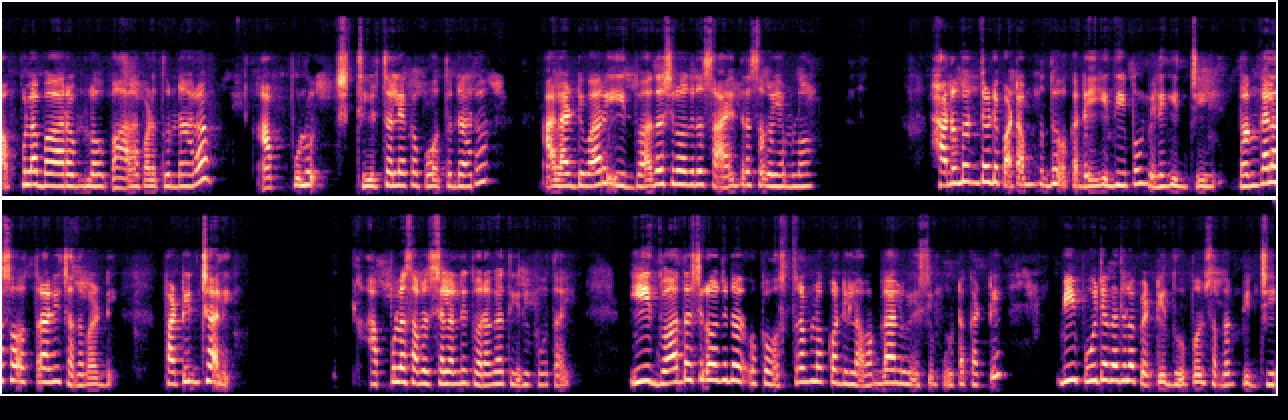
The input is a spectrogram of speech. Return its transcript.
అప్పుల భారంలో బాధపడుతున్నారో అప్పులు తీర్చలేకపోతున్నారో అలాంటి వారు ఈ ద్వాదశి రోజున సాయంత్ర సమయంలో హనుమంతుడి పటం ముందు ఒక నెయ్యి దీపం వెలిగించి మంగళ సూత్రాన్ని చదవండి. పఠించాలి. అప్పుల సమస్యలన్నీ త్వరగా తీరిపోతాయి. ఈ ద్వాదశి రోజున ఒక వస్త్రంలో కొన్ని లవంగాలు వేసి మూట కట్టి మీ పూజ గదిలో పెట్టి ధూపం సమర్పించి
